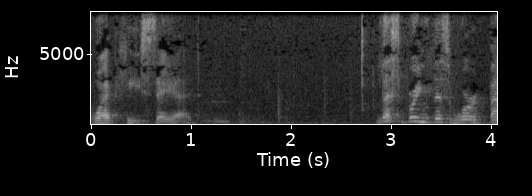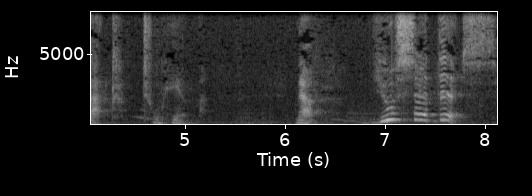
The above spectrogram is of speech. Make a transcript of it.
What he said. Let's bring this word back to him. Now, you said this,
